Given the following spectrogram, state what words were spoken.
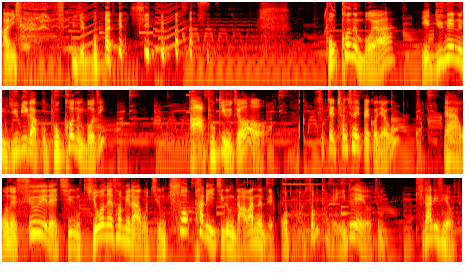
아니 이게 뭐하냐 씨. 보커는 뭐야? 이 뉴네는 뉴비 같고 보커는 뭐지? 아 복귀유죠? 숙제 천천히 뺄 거냐고? 야 오늘 수요일에 지금 기원의 섬이라고 지금 추억팔이 지금 나왔는데 뭐 벌써부터 레이드예요 좀 기다리세요 좀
